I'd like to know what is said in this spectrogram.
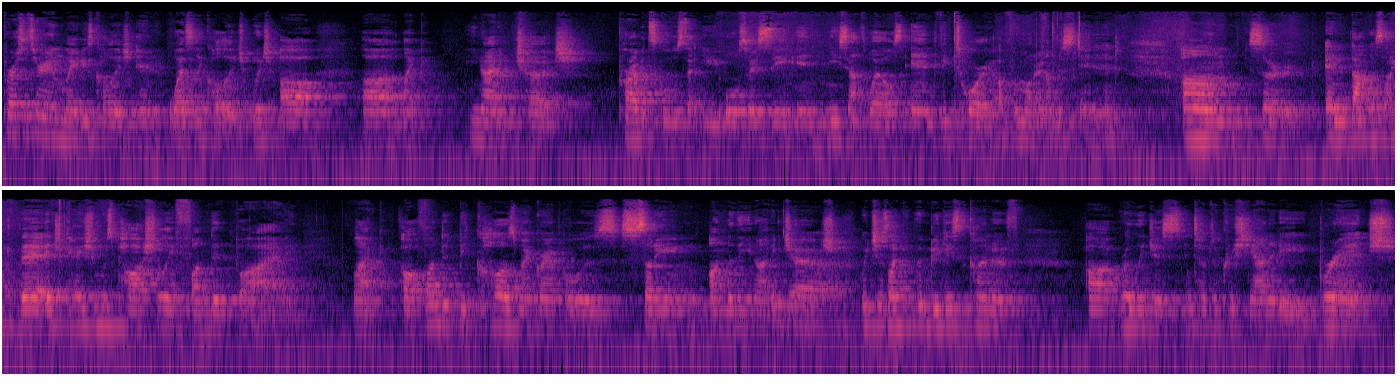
Presbyterian Ladies College and Wesley College, which are uh, like Uniting Church private schools that you also see in New South Wales and Victoria, from what I understand. Um, so, and that was like their education was partially funded by, like, oh, funded because my grandpa was studying under the Uniting Church, Yeah. which is like the biggest kind of uh, religious, in terms of Christianity, branch.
